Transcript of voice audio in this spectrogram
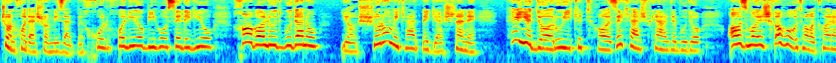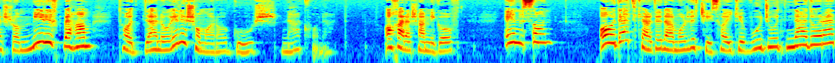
چون خودش را می‌زد به خلخلی و بیحوصلگی و خوابالود بودن و یا شروع می‌کرد به گشتن پی دارویی که تازه کشف کرده بود و آزمایشگاه و اتاق کارش را میریخت به هم تا دلایل شما را گوش نکند آخرش هم می‌گفت انسان عادت کرده در مورد چیزهایی که وجود ندارد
